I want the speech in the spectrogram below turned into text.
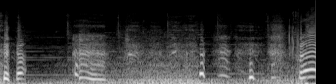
Pre! Pre!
